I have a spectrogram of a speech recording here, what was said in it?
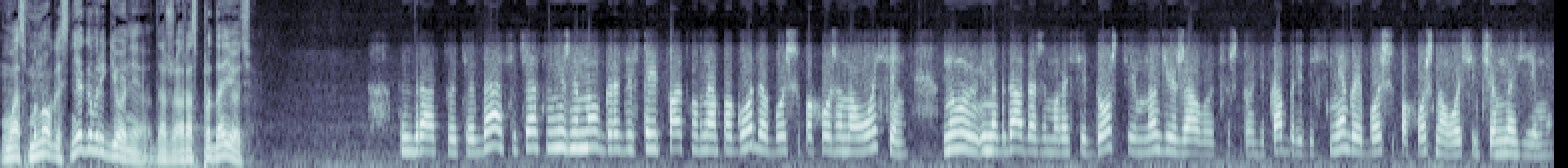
у вас много снега в регионе, даже распродаете? Здравствуйте. Да, сейчас в Нижнем Новгороде стоит пасмурная погода, больше похожа на осень. Ну, иногда даже моросит дождь, и многие жалуются, что декабрь без снега и больше похож на осень, чем на зиму.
